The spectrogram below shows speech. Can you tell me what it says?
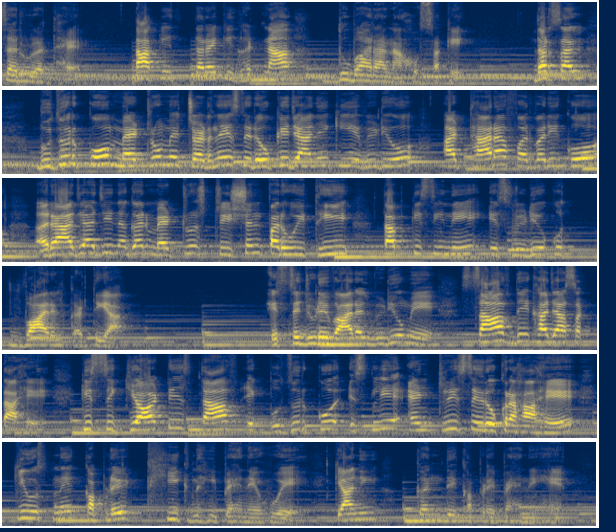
ज़रूरत है। ताकि इस तरह की घटना दोबारा ना हो सके। दरअसल, बुज़ुर्ग को मेट्रो में चढ़ने से रोके जाने की ये वीडियो 18 फरवरी को राजाजी नगर मेट्रो स्टेशन पर हुई थी, तब किसी ने इस वीडियो को वायरल कर दिया। इससे जुड़े वायरल वीडियो में साफ़ देखा जा सकता है कि सिक्योरिटी स्टाफ एक बुज़ुर्ग को इसलिए एंट्री से रोक रहा है कि उसने कपड़े ठीक नहीं पहने हुए, यानी गंदे कपड़े पहने हैं।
